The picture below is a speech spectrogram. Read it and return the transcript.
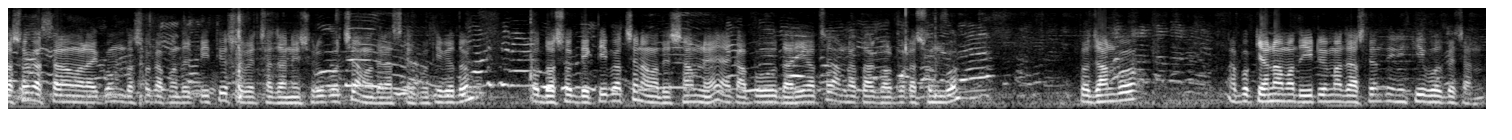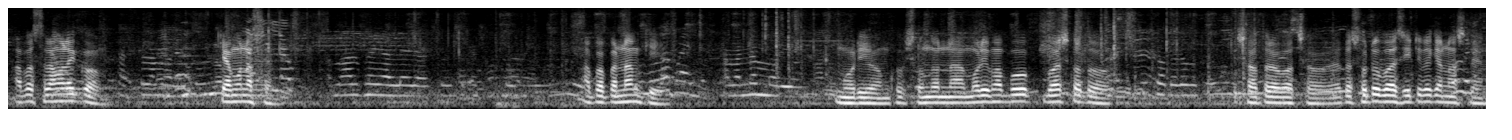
দর্শক আসসালামু আলাইকুম। দর্শক আপনাদের প্রীতীয় শুভেচ্ছা জানিয়ে শুরু করছে আমাদের আজকের প্রতিবেদন। তো দর্শক দেখতেই পাচ্ছেন আমাদের সামনে এক আপু দাঁড়িয়ে আছে আমরা তার গল্পটা শুনব। তো জানব আপু কেন আমাদের ইউটিউবের মাঝে আসলেন তিনি কি বলতে চান? আপু আসসালামু আলাইকুম। কেমন আছেন? আপু আপনার নাম কি? মরিয়ম। মরিয়ম খুব সুন্দর নাম। মরিয়ম আপু বয়স কত? সতেরো বছর। এত ছোট বয়স ইউটিউবে কেন আসলেন?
